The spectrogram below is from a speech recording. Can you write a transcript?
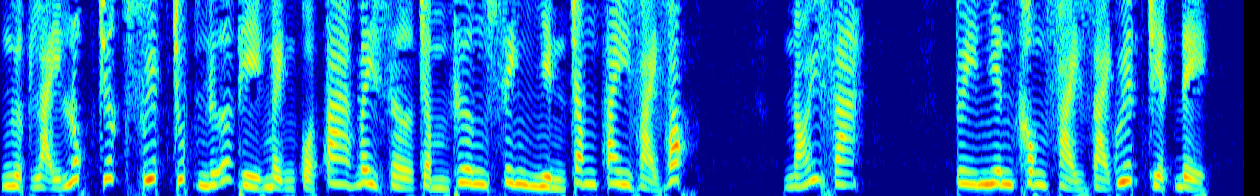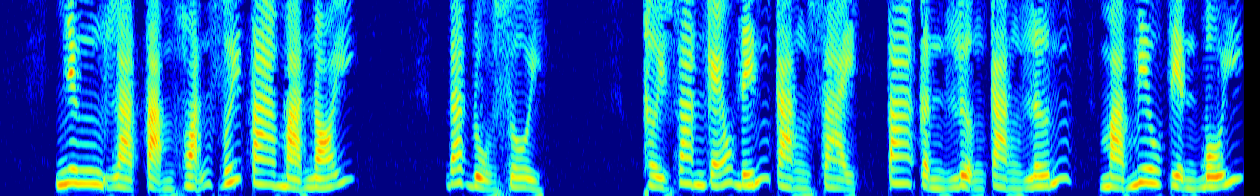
Ngược lại lúc trước suýt chút nữa thì mệnh của ta bây giờ trầm thương sinh nhìn trong tay vải vóc. Nói ra. Tuy nhiên không phải giải quyết triệt để. Nhưng là tạm hoãn với ta mà nói. Đã đủ rồi. Thời gian kéo đến càng dài, ta cần lượng càng lớn, mà miêu tiền bối.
